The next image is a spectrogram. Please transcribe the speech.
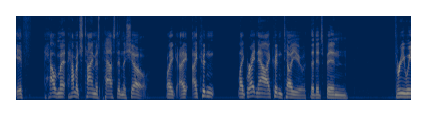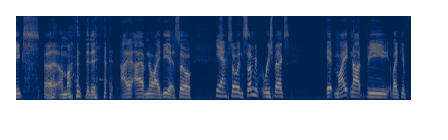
if how much how much time has passed in the show. Like I I couldn't like right now I couldn't tell you that it's been three weeks, uh, a month. That it, I I have no idea. So Yeah. so in some respects, it might not be like if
